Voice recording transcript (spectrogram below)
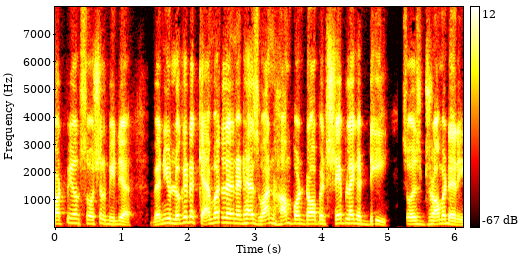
taught me on social media when you look at a camel and it has one hump on top it's shaped like a d so it's dromedary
